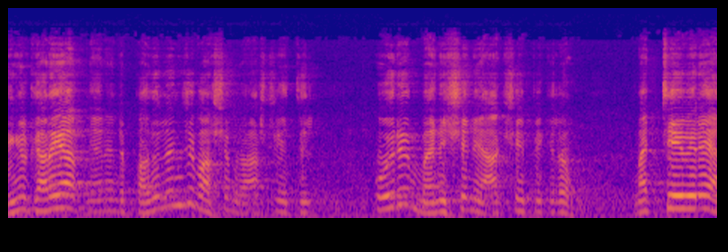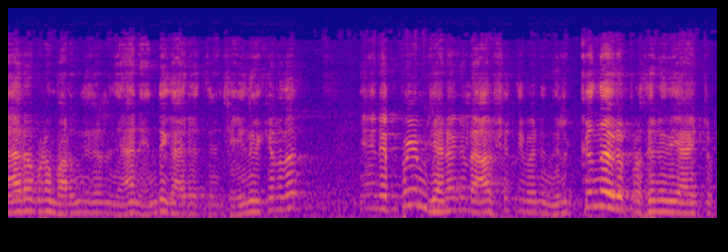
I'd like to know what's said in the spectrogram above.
നിങ്ങൾക്കറിയാം ഞാൻ എന്റെ പതിനഞ്ച് വർഷം രാഷ്ട്രീയത്തിൽ ഒരു മനുഷ്യനെ ആക്ഷേപിക്കലോ മറ്റേവരെ ആരോപണം പറഞ്ഞിട്ടില്ല. ഞാൻ എന്റെ കാര്യത്തിന് ചെയ്തിരിക്കുന്നത്? ഞാൻ എപ്പോഴും ജനങ്ങളുടെ ആവശ്യത്തിന് വേണ്ടി നിൽക്കുന്ന ഒരു പ്രതിനിധിയായിട്ടും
